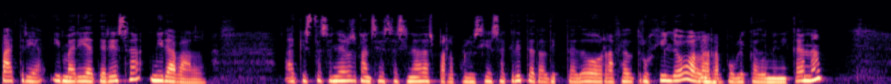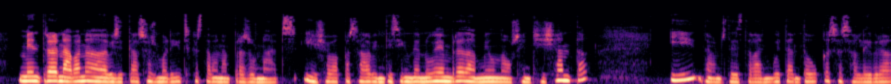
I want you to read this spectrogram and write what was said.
Pàtria i Maria Teresa Mirabal. Aquestes senyores van ser assassinades per la policia secreta del dictador Rafael Trujillo a la uh -huh. República Dominicana mentre anaven a visitar els seus marits que estaven empresonats. I això va passar el 25 de novembre de 1960 i doncs, des de l'any 81 que se celebra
